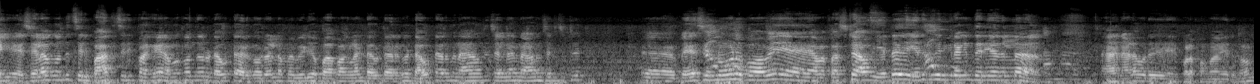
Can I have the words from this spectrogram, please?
எங்கள் சிலவங்க வந்து சரி பார்த்து சிரிப்பாங்க. நமக்கு வந்து ஒரு டவுட்டாக இருக்கும். ஒருவேளை நம்ம வீடியோ பார்ப்பாங்களான்னு டவுட்டாக இருக்கும். டவுட்டாக இருந்து நான் வந்து சில நேரம் நானும் சிரிச்சுட்டு பேசணும்னு போவேன் அவன் ஃபஸ்ட்டு அவங்க எதை எதுக்கு சிரிக்கிறாங்கன்னு தெரியாதுல்ல. அதனால ஒரு குழப்பமாவே இருக்கும்.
